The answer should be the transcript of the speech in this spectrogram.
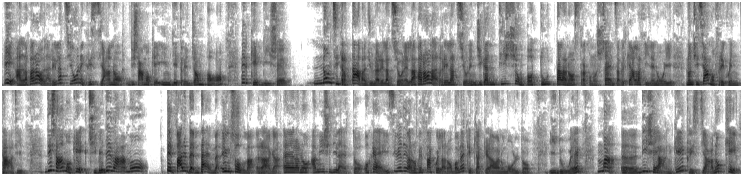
E alla parola relazione Cristiano diciamo che indietreggia un po' perché dice non si trattava di una relazione, la parola relazione ingigantisce un po' tutta la nostra conoscenza, perché alla fine noi non ci siamo frequentati. Diciamo che ci vedevamo per fare pem pem. Insomma, raga, erano amici di letto, ok? Si vedevano per fare quella roba. Non è che chiacchieravano molto i due, ma eh, dice anche Cristiano che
